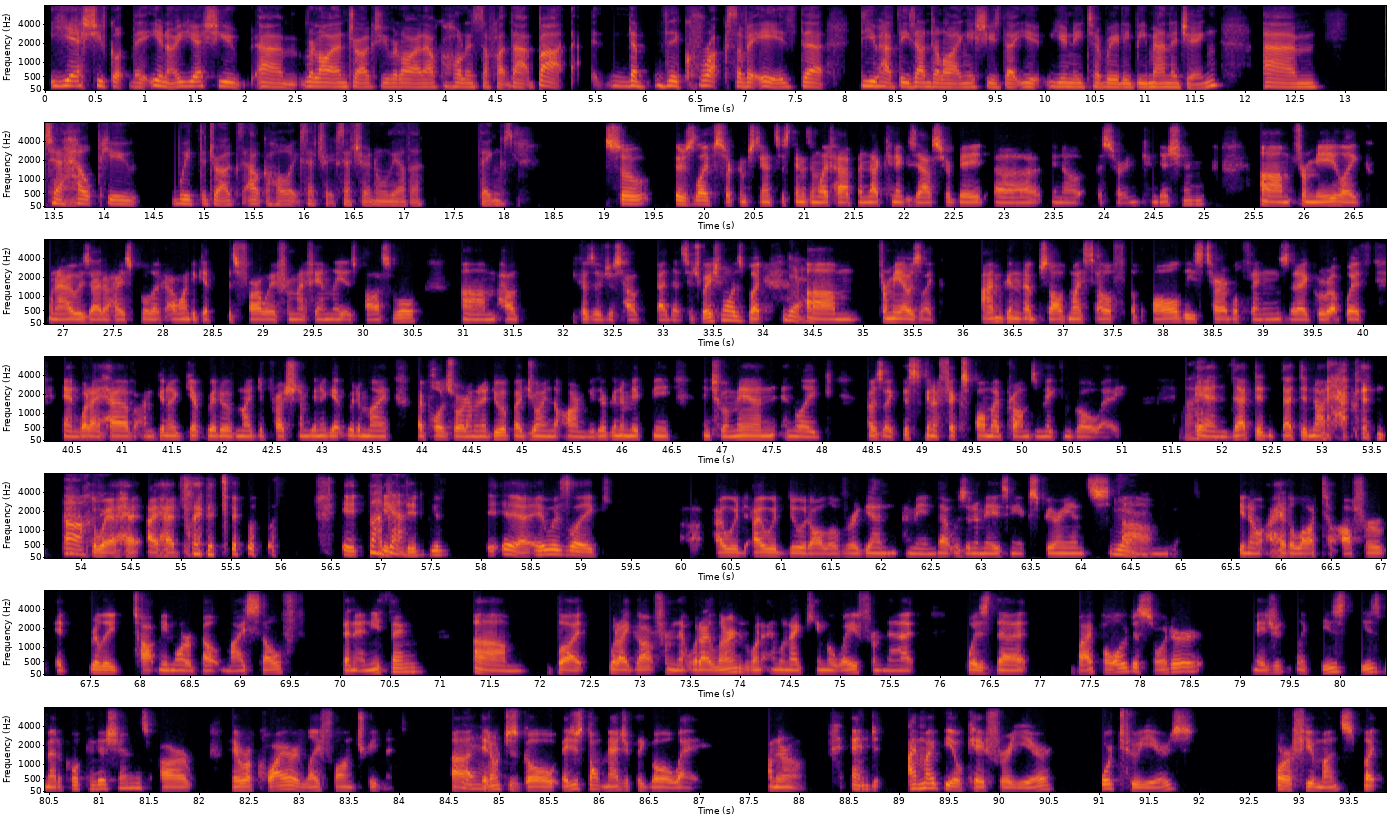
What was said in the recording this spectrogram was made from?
yes you've got the you know yes you um, rely on drugs you rely on alcohol and stuff like that but the the crux of it is that you have these underlying issues that you you need to really be managing um, to help you with the drugs alcohol etc etc and all the other things so there's life circumstances, things in life happen that can exacerbate, uh, you know, a certain condition. Um, for me, like when I was out of high school, like I wanted to get as far away from my family as possible. Um, how because of just how bad that situation was. But yeah, um, for me, I was like, I'm going to absolve myself of all these terrible things that I grew up with and what I have. I'm going to get rid of my depression. I'm going to get rid of my bipolar disorder. I'm going to do it by joining the army. They're going to make me into a man and like I was like, this is going to fix all my problems and make them go away. Wow. And that did that did not happen oh. the way I had I had planned it to. It, it did give yeah, it was like I would I would do it all over again. I mean, that was an amazing experience. Yeah. Um, you know, I had a lot to offer. It really taught me more about myself than anything. Um, but what I got from that, what I learned when when I came away from that was that bipolar disorder major like these these medical conditions are they require lifelong treatment uh, yeah. they don't just go they just don't magically go away on their own. And i might be okay for a year or two years or a few months but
